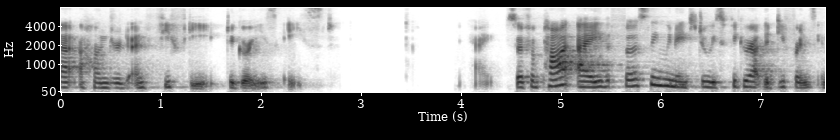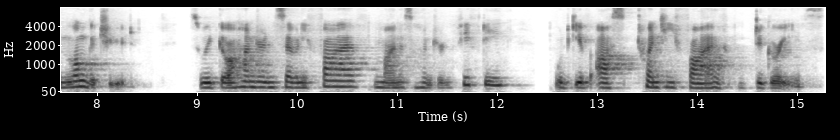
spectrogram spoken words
at 150 degrees east. Okay, so for part A, the first thing we need to do is figure out the difference in longitude. So we'd go 175 minus 150 would give us 25 degrees.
